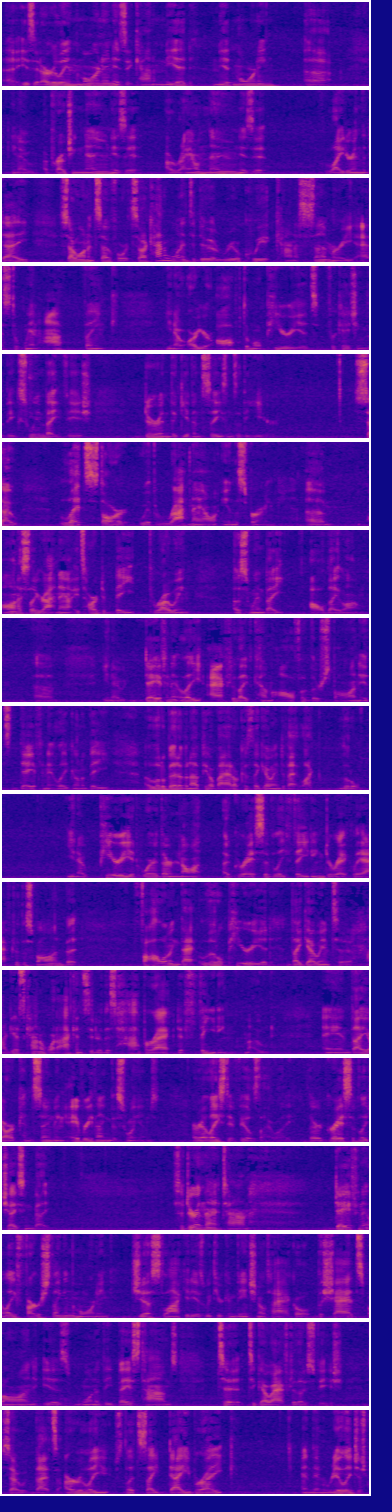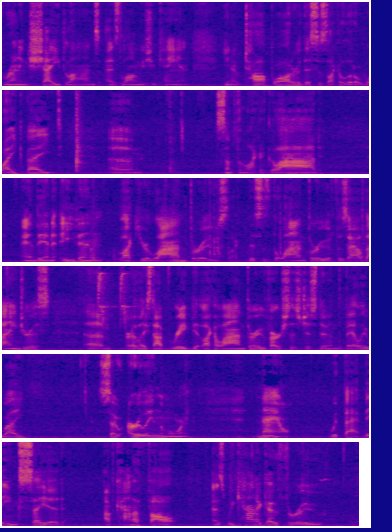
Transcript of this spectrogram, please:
Uh, is it early in the morning? Is it kind of mid mid morning? Uh, you know, approaching noon? Is it around noon? Is it later in the day? So on and so forth. So I kind of wanted to do a real quick kind of summary as to when I think, you know, are your optimal periods for catching the big swim bait fish during the given seasons of the year. So let's start with right now in the spring. Um, honestly, right now, it's hard to beat throwing a swim bait all day long. Um, you know, definitely after they've come off of their spawn, it's definitely going to be a little bit of an uphill battle because they go into that like little, you know, period where they're not aggressively feeding directly after the spawn, but following that little period, they go into, I guess, kind of what I consider this hyperactive feeding mode. And they are consuming everything that swims, or at least it feels that way. They're aggressively chasing bait. So during that time, definitely first thing in the morning, just like it is with your conventional tackle, the shad spawn is one of the best times to, to go after those fish. So that's early, let's say daybreak, and then really just running shade lines as long as you can. You know, top water, this is like a little wake bait, um, something like a glide, and then even like your line throughs, like this is the line through of the Zal Dangerous, um, or at least I've rigged it like a line through versus just doing the belly weight. So early in the morning. Now, with that being said, I've kind of thought as we kind of go through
